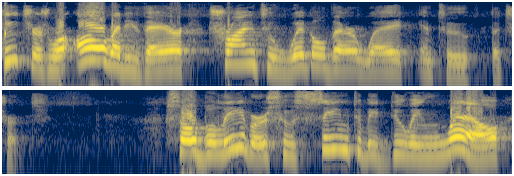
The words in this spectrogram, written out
teachers were already there trying to wiggle their way into the church. So believers who seem to be doing well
